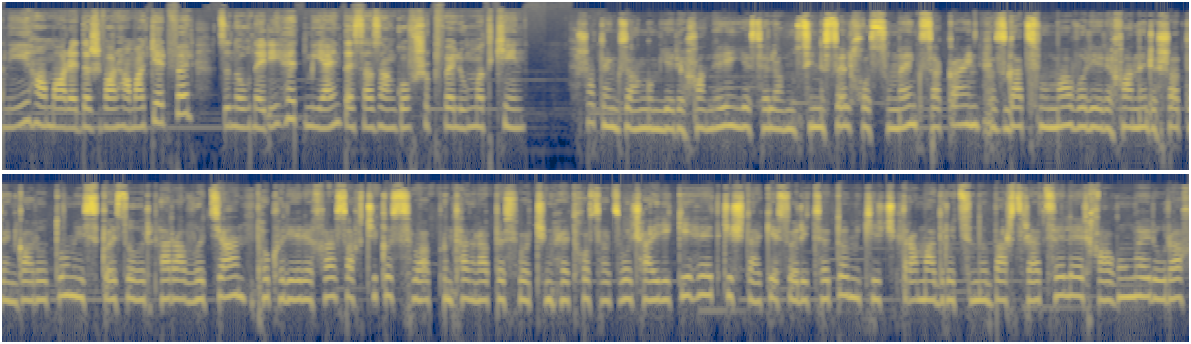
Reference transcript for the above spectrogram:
Անիի համար է դժվար համակերպվել ծնողների հետ միայն տեսազանգով շփվելու մտքին։ Շատ ենք զանգում երեխաներին, ես էլ ամուսինս էլ խոսում ենք, սակայն զգացվում է, որ երեխաները շատ են կարոտում, իսկ այսօր առավոտյան փոքր երեխաս աղջիկս ընդհանրապես ոչ իմ հետ խոսած, ոչ հայրիկի հետ, ճիշտ է, կեսօրից հետո մի քիչ տրամադրությունը բարձրացել էր, խաղում էր, ուրախ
